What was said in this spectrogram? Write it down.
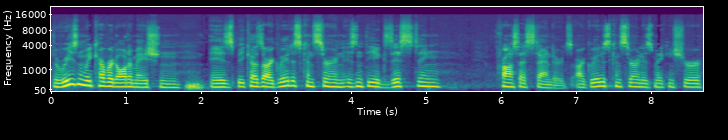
The reason we covered automation is because our greatest concern isn't the existing process standards. Our greatest concern is making sure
